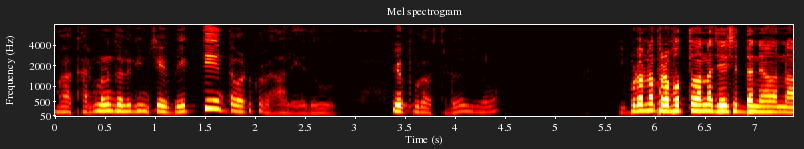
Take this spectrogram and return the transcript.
మా కర్మను తొలగించే వ్యక్తి ఇంతవరకు రాలేదు. ఎప్పుడు వస్తాడో ఏమో. ఇప్పుడున్న ప్రభుత్వం అన్న చేసిద్దని ఏమన్నా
